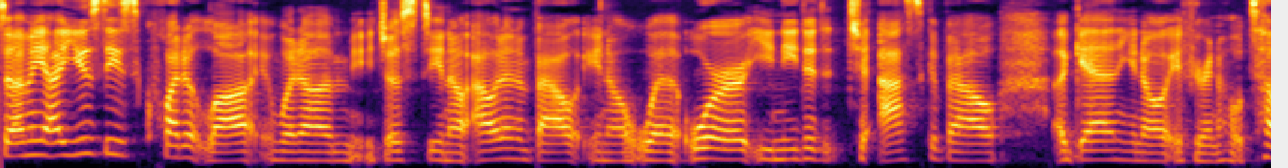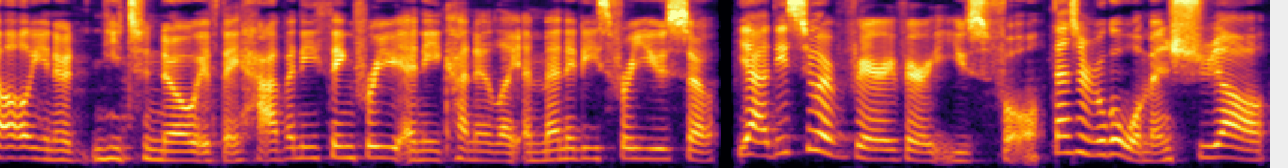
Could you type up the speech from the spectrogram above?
So, I mean, I use these quite a lot when I'm just, you know, out and about, you know, when, or you needed to ask about, again, you know, if you're in a hotel, you know, need to know if they have anything for you, any kind of like amenities for you. So, yeah, these two are very, very useful. 但是如果我们需要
